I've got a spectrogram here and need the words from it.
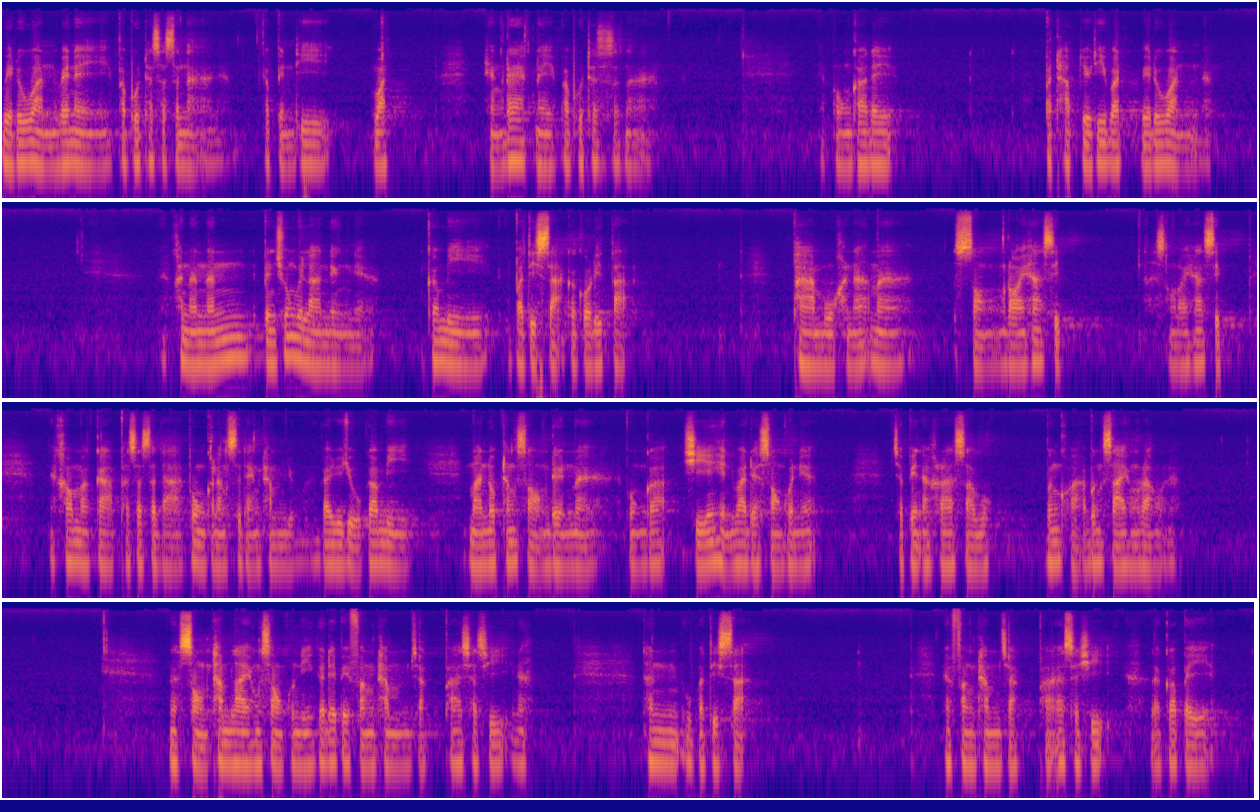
เวรุวันไว้ในพระพุทธศาสนาเนี่ยก็เป็นที่วัดแห่งแรกในพระพุทธศาสนาผมก็ได้ประทับอยู่ที่วัดเวรุวันขณะนั้นเป็นช่วงเวลาหนึ่งเนี่ยก็มีปฏิสะกับโกริตะ พาหมู่คณะมา 250 250 เข้ามากราบพระศาสดาพงกำลังแสดงธรรมอยู่ ก็อยู่ๆก็มีมานพทั้งสองเดินมาผมก็ชี้ให้เห็นว่าเดี๋ยวสองคนนี้จะเป็นอัครสาวกเบื้องขวาเบื้องซ้ายของเรานะนะสองทำลายของสองคนนี้ก็ได้ไปฟังธรรมจากพระชาชินะท่านอุปติสสะฟังธรรมจากพระอัสชิ แล้วก็ไป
